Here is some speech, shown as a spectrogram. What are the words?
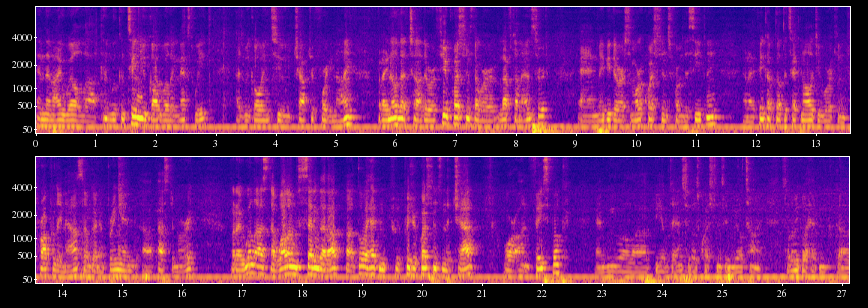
and then I will uh, con- we'll continue, God willing, next week as we go into chapter 49. But I know that uh, there were a few questions that were left unanswered, and maybe there are some more questions from this evening. And I think I've got the technology working properly now, so I'm going to bring in uh, Pastor Murray. But I will ask that while I'm setting that up, uh, go ahead and put your questions in the chat or on Facebook, and we will uh, be able to answer those questions in real time. So let me go ahead and uh,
